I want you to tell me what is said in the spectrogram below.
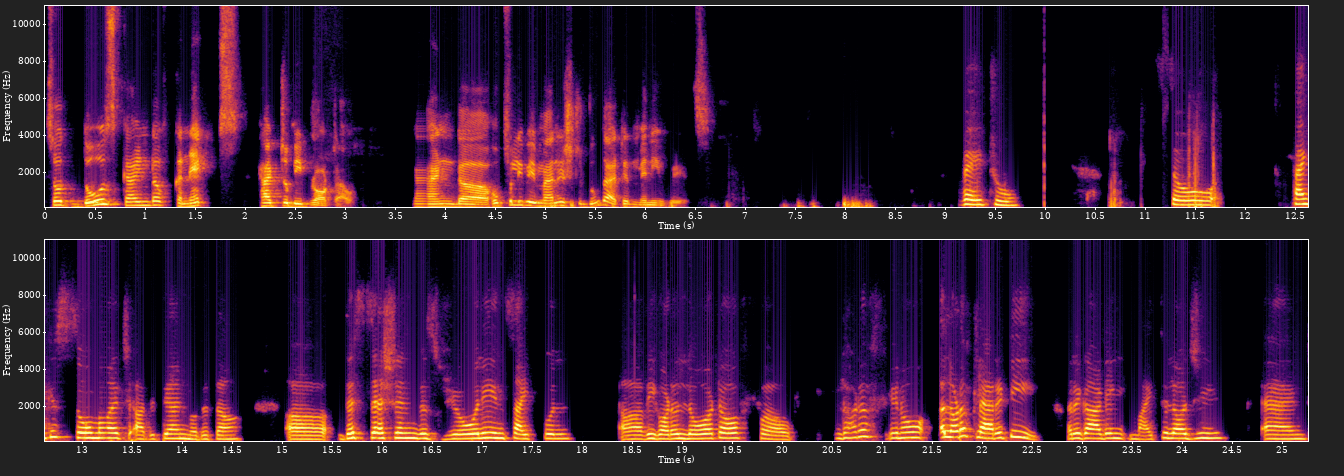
So those kind of connects had to be brought out. And uh, hopefully we managed to do that in many ways. Very true. So Thank you so much, Adittya and Mudita. Uh, this session was really insightful. Uh, we got a lot of, uh, lot of, you know, a lot of clarity regarding mythology. And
